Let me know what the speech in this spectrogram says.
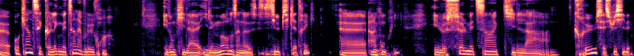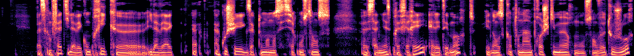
euh, aucun de ses collègues médecins n'a voulu le croire. Et donc il a, il est mort dans un asile psychiatrique, euh, incompris. Et le seul médecin qui l'a cru s'est suicidé. Parce qu'en fait, il avait compris que il avait accouché exactement dans ces circonstances euh, sa nièce préférée. Elle était morte. Et dans, quand on a un proche qui meurt, on s'en veut toujours.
